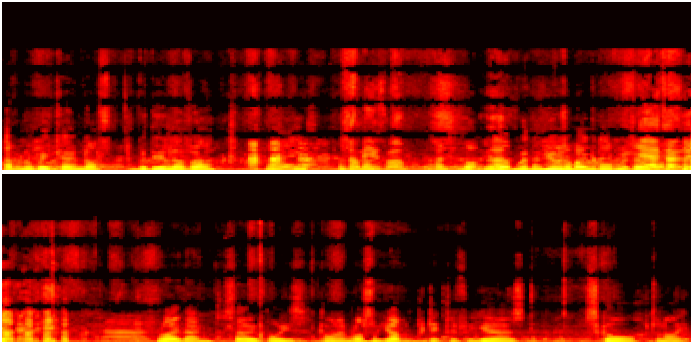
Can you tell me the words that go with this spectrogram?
having a weekend off with your lover? Hey, what's that Me as well. And what you love with you was away with him, was it? Yeah, totally, totally. Right then. So, boys, come on, Ross. You haven't predicted for years. Score tonight.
